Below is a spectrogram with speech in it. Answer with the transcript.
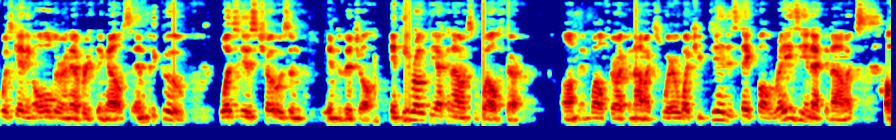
was getting older and everything else, and Pigou was his chosen individual, and he wrote the economics of welfare um, and welfare economics, where what you did is take Walrasian economics, a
